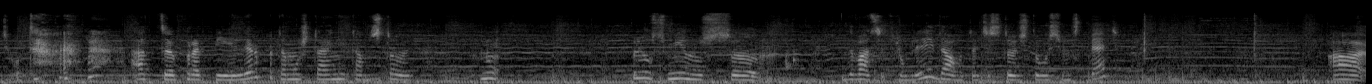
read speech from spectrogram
эти вот от пропеллер, потому что они там стоят, ну, плюс-минус 20 э, рублей, да, вот эти стоят 185. А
